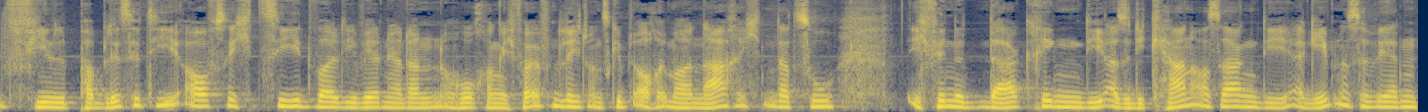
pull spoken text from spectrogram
viel Publicity auf sich zieht, weil die werden ja dann hochrangig veröffentlicht und es gibt auch immer Nachrichten dazu. Ich finde, da kriegen die, also die Kernaussagen, die Ergebnisse werden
